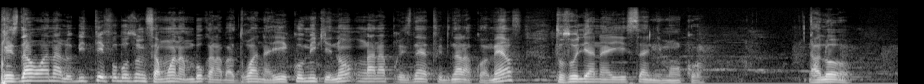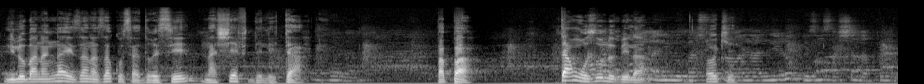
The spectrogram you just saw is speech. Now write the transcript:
Président wana alobi te fo bozongisa mwana mboka na badroit na ye. Ekomi ke non ngai na président tribunal ya commerce tozolia na ye sani moko alors liloba na ngai eza naza na chef de l'état. Papa ntango ozolobela ok présence ya chara congo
